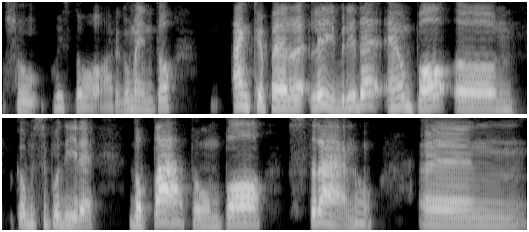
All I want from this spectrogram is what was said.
su questo argomento, anche per le ibride è un po', uh, come si può dire, doppato, un po' strano. Ehm,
